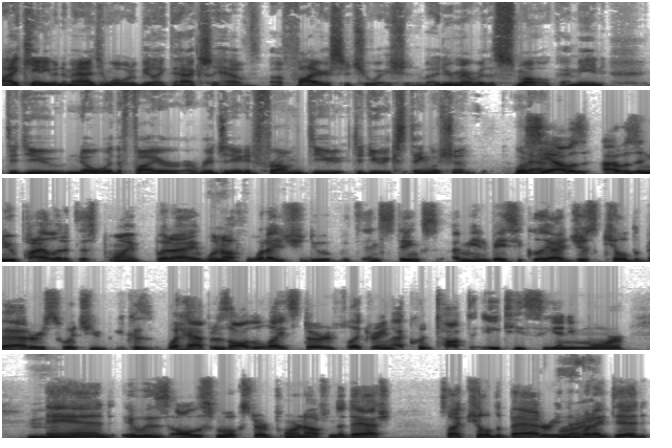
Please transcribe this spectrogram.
I can't even imagine what it would be like to actually have a fire situation. But I do remember the smoke. I mean, did you know where the fire originated from? Do you did you extinguish it? What well, happened? see, I was I was a new pilot at this point, but I went yeah. off what I should do with instincts. I mean, basically, I just killed the battery switch because what happened is all the lights started flickering. I couldn't talk to ATC anymore, mm-hmm. and it was all the smoke started pouring out from the dash. So I killed the battery. And right. what I did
